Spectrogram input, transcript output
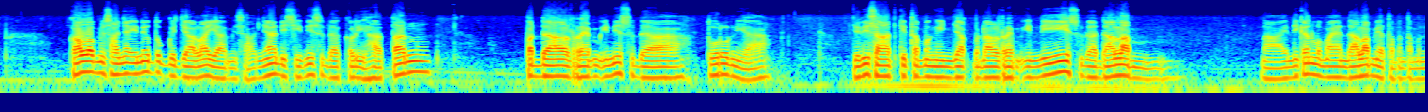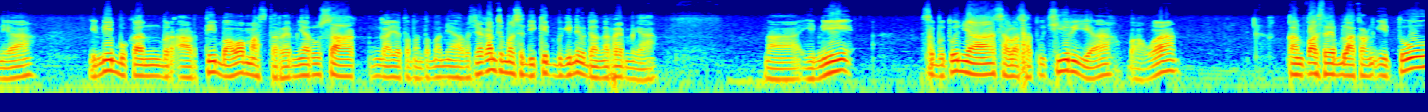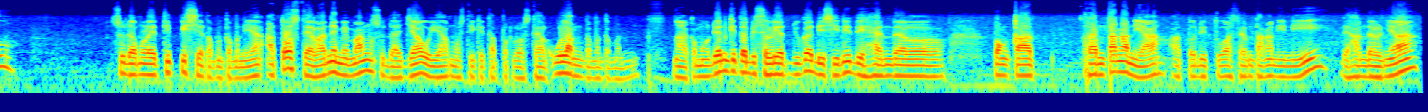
Kalau misalnya ini untuk gejala ya misalnya di sini sudah kelihatan pedal rem ini sudah turun ya. Jadi saat kita menginjak pedal rem ini sudah dalam. Nah ini kan lumayan dalam ya teman-teman ya ini bukan berarti bahwa master remnya rusak. Enggak ya teman-teman. Ya harusnya kan cuma sedikit begini udah ngerem ya. Nah ini sebetulnya salah satu ciri ya bahwa kanvas rem belakang itu sudah mulai tipis ya teman-teman ya. Atau setelannya memang sudah jauh ya mesti kita perlu setel ulang teman-teman. Nah kemudian kita bisa lihat juga di sini di handle tongkat rem tangan ya atau di tuas rem tangan ini di handle-nya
